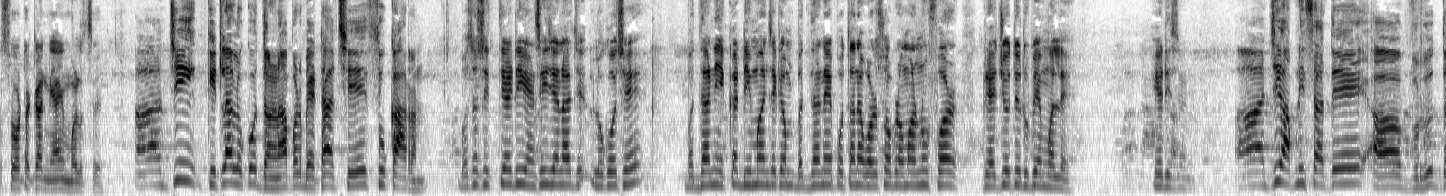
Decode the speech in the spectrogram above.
સો ટકા ન્યાય મળશે. જી કેટલા લોકો ધરણા પર બેઠા છે? શું કારણ? બસો સિત્તેરથી એંસી જણા જે લોકો છે બધાની એક જ ડિમાન્ડ છે કે બધાને પોતાના વર્ષો પ્રમાણનું ફળ ગ્રેજ્યુએટી રૂપે મળે. એ રીઝન જી, આપની સાથે વૃદ્ધ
